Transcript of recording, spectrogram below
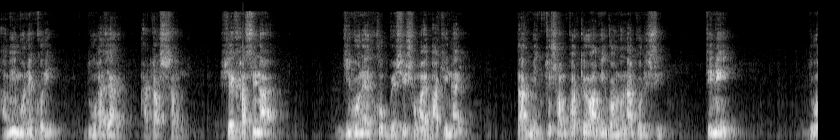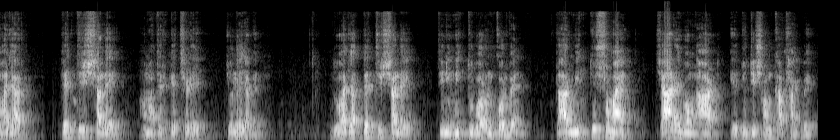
আমি মনে করি দু হাজার আঠাশ সাল। শেখ হাসিনা জীবনের খুব বেশি সময় বাকি নাই। তার মৃত্যু সম্পর্কেও আমি গণনা করেছি। তিনি দু সালে আমাদেরকে ছেড়ে চলে যাবেন। দু হাজার তেত্রিশ সালে তিনি মৃত্যুবরণ করবেন। তার মৃত্যুর সময় চার এবং আট এ দুটি সংখ্যা থাকবে।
